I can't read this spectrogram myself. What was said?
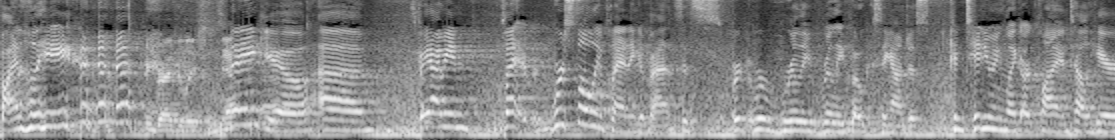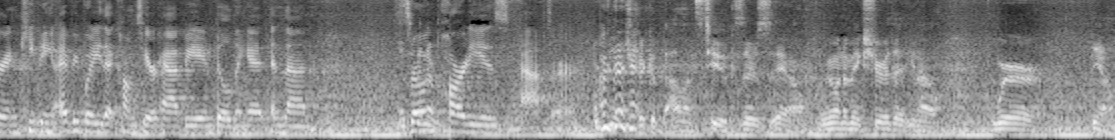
Finally, Congratulations. thank you. Um, but yeah, I mean, plan, we're slowly planning events. It's we're, we're really really focusing on just continuing like our clientele here and keeping everybody that comes here happy and building it, and then It's throwing been a- parties after. a real trick of balance too, because there's you know we want to make sure that you know we're you know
